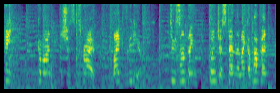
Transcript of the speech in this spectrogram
Hey, come on, you should subscribe, like the video, do something, don't just stand there like a muppet.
